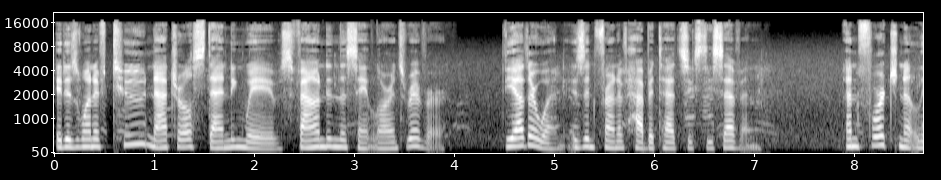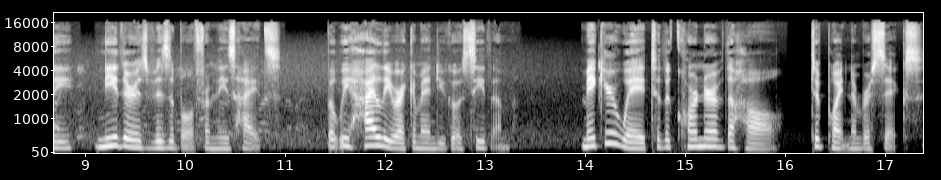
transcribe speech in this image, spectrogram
It is one of two natural standing waves found in the St. Lawrence River. The other one is in front of Habitat 67. Unfortunately, neither is visible from these heights, but we highly recommend you go see them. Make your way to the corner of the hall to point number six.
